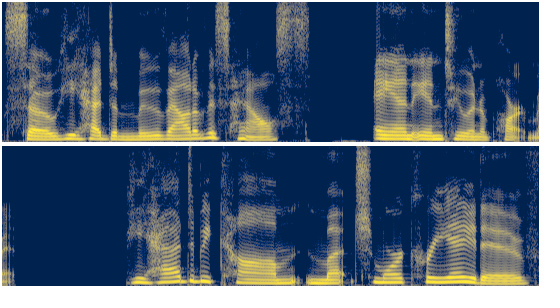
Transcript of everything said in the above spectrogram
so he had to move out of his house and into an apartment. He had to become much more creative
